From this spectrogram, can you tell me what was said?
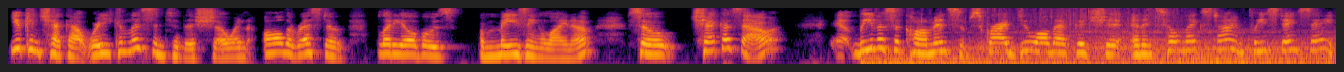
you can check out where you can listen to this show and all the rest of Bloody Elbow's amazing lineup. So check us out. Leave us a comment, subscribe, do all that good shit. And until next time, please stay safe.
